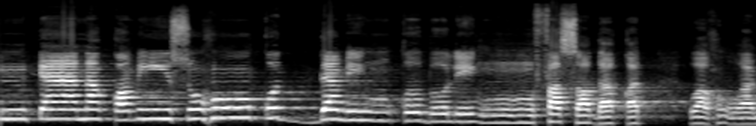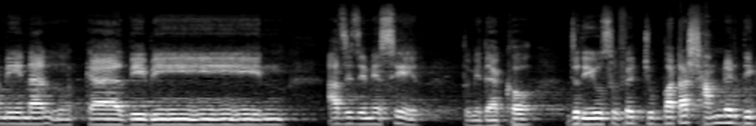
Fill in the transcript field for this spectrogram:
ইনকানা কমিসুহু কুদ্দা মিন কুবলিন ফাসাদাকাত ওয়া হুয়া মিনাল কাযিবিন। আজিজে মেসির তুমি দেখো, যদি ইউসুফের জুব্বাটা সামনের দিক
